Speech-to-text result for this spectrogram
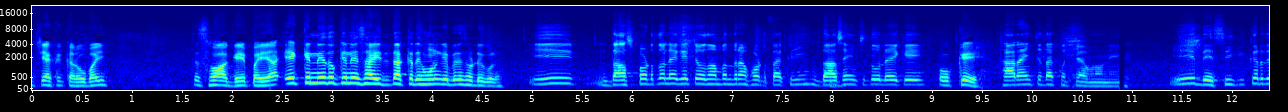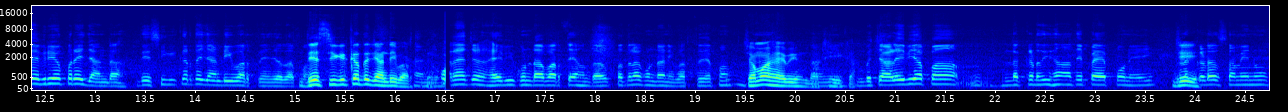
ਚੈੱਕ ਕਰੋ ਬਾਈ। ਤੇ ਸੁਹਾਗੇ ਪਏ ਆ। ਇਹ ਕਿੰਨੇ ਤੋਂ ਕਿੰਨੇ ਸਾਈਜ਼ ਤੱਕ ਦੇ ਹੋਣਗੇ ਵੀਰੇ ਤੁਹਾਡੇ ਕੋਲ? ਇਹ 10 ਫੁੱਟ ਤੋਂ ਲੈ ਕੇ 14 15 ਫੁੱਟ ਤੱਕ ਜੀ। 10 ਇੰਚ ਤੋਂ ਲੈ ਕੇ ਓਕੇ। 18 ਇੰਚ ਤੱਕ ਉੱਚਾ ਬਣਾਉਣੇ ਇਹ ਦੇਸੀ ਕਿੱਕਰ ਦੇ ਵੀਰੇ ਉੱਪਰ ਜਾਂਡਾ ਦੇਸੀ ਕਿੱਕਰ ਤੇ ਜਾਂਡੀ ਵਰਤਦੇ ਆ ਜ਼ਿਆਦਾ ਆਪਾਂ। ਦੇਸੀ ਕਿੱਕਰ ਤੇ ਜਾਂਡੀ ਵਰਤ ਹਾਂਜੀ। ਸਾਰਿਆਂ 'ਚ ਹੈਵੀ ਕੁੰਡਾ ਵਰਤਿਆ ਹੁੰਦਾ ਪਤਲਾ ਕੁੰਡਾ ਨਹੀਂ ਵਰਤਦੇ ਆਪਾਂ। ਜਮਾ ਹੈਵੀ ਹੁੰਦਾ ਠੀਕ ਆ। ਵਿਚਾਲੇ ਵੀ ਆਪਾਂ ਲੱਕੜ ਦੀ ਥਾਂ ਤੇ ਪੈਪ ਪਾਉਨੇ ਆ ਜੀ। ਲੱਕੜ ਸਮੇਂ ਨੂੰ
